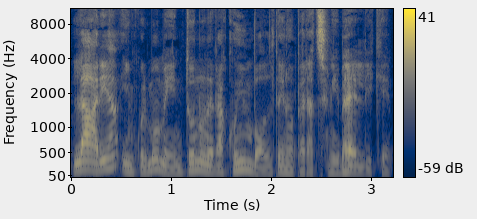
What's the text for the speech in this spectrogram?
l'area in quel momento non era coinvolta in operazioni belliche.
